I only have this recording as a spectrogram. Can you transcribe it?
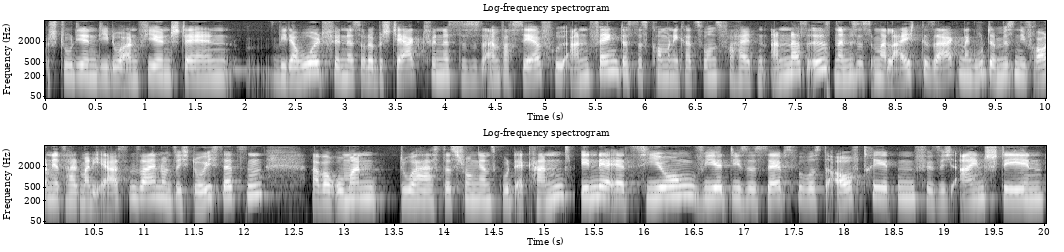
Studien, die du an vielen Stellen wiederholt findest oder bestärkt findest, dass es einfach sehr früh anfängt, dass das Kommunikationsverhalten anders ist. Und dann ist es immer leicht gesagt, na gut, dann müssen die Frauen jetzt halt mal die Ersten sein und sich durchsetzen. Aber Roman, du hast das schon ganz gut erkannt. In der Erziehung wird dieses selbstbewusste Auftreten, für sich einstehen,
